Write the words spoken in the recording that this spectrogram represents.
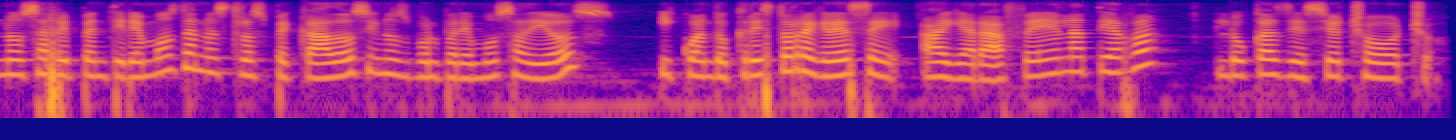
¿Nos arrepentiremos de nuestros pecados y nos volveremos a Dios? ¿Y cuando Cristo regrese, hallará fe en la tierra? Lucas 18:8.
